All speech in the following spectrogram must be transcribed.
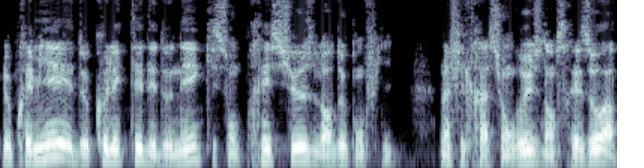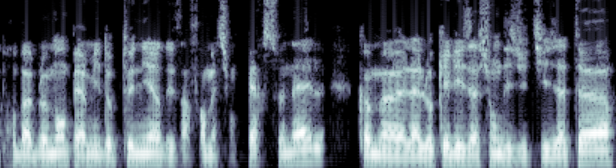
Le premier est de collecter des données qui sont précieuses lors de conflits. L'infiltration russe dans ce réseau a probablement permis d'obtenir des informations personnelles, comme euh, la localisation des utilisateurs,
